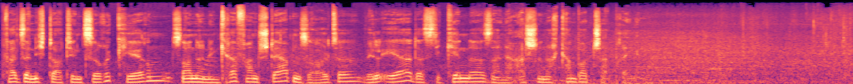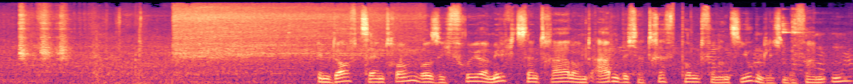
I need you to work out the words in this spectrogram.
Falls er nicht dorthin zurückkehren, sondern in Krefan sterben sollte, will er, dass die Kinder seine Asche nach Kambodscha bringen. Im Dorfzentrum, wo sich früher Milchzentrale und abendlicher Treffpunkt von uns Jugendlichen befanden,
